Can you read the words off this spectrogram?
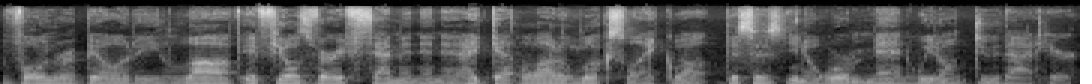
vulnerability, love. It feels very feminine. And I get a lot of looks like, well, this is, you know, we're men. We don't do that here.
